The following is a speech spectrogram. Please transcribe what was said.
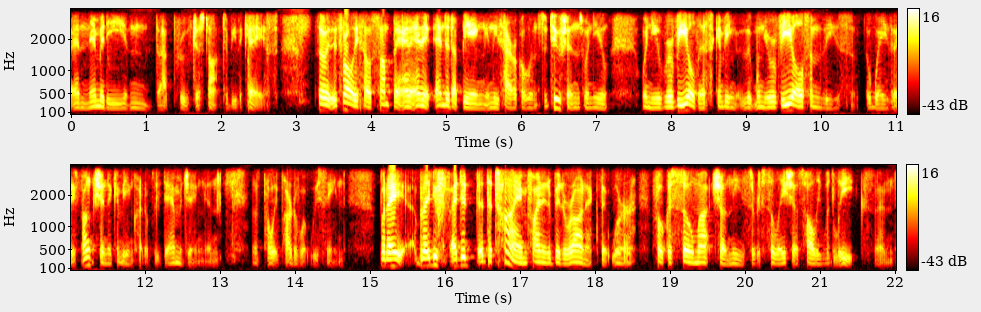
anonymity, and that proved just not to be the case. So it probably says something, and, and it ended up being in these hierarchical institutions. When you when you reveal this, it can be when you reveal some of these the way they function, it can be incredibly damaging, and that's probably part of what we've seen. But I but I do I did at the time find it a bit ironic that we're focused so much on these sort of salacious Hollywood leaks and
